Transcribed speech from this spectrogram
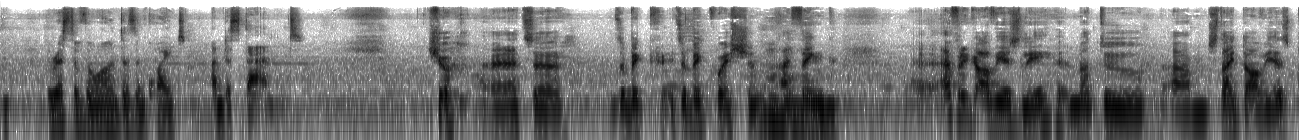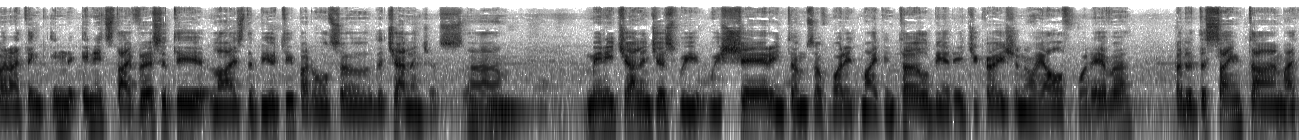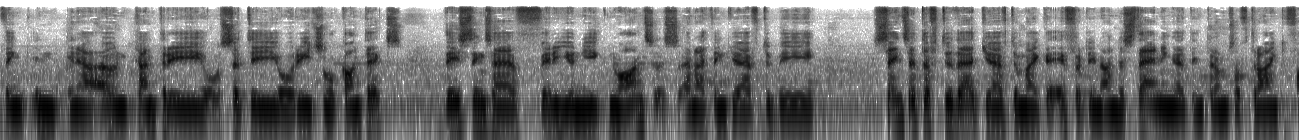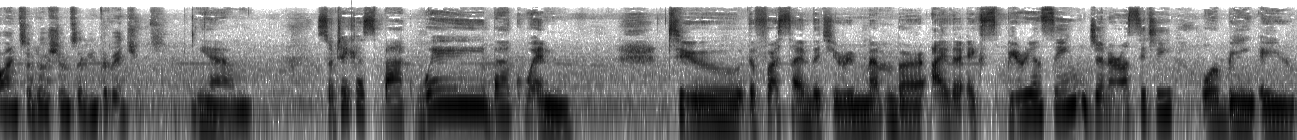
the rest of the world doesn't quite understand? Sure, uh, it's a it's a big it's a big question. I think uh, Africa, obviously, not to um, state the obvious, but I think in in its diversity lies the beauty, but also the challenges. Um, many challenges we we share in terms of what it might entail, be it education or health, whatever. But at the same time, I think in, in our own country or city or regional context, these things have very unique nuances. And I think you have to be sensitive to that. You have to make an effort in understanding it in terms of trying to find solutions and interventions. Yeah. So take us back, way back when, to the first time that you remember either experiencing generosity or being a,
